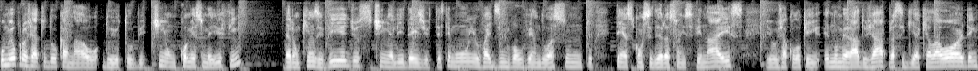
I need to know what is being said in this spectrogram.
O meu projeto do canal do YouTube tinha um começo, meio e fim. Eram 15 vídeos, tinha ali desde testemunho, vai desenvolvendo o assunto, tem as considerações finais. Eu já coloquei enumerado já para seguir aquela ordem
